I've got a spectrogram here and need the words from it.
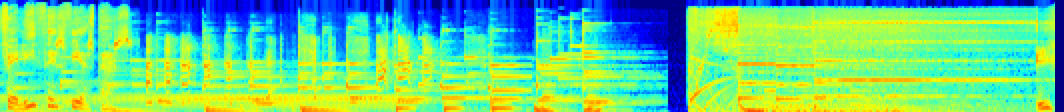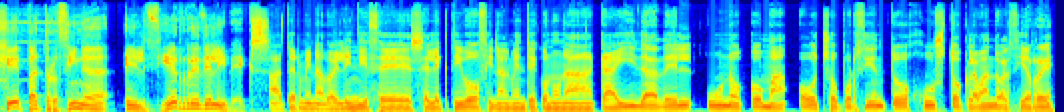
Felices fiestas. IG patrocina el cierre del IBEX. Ha terminado el índice selectivo finalmente con una caída del 1,8%, justo clavando al cierre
